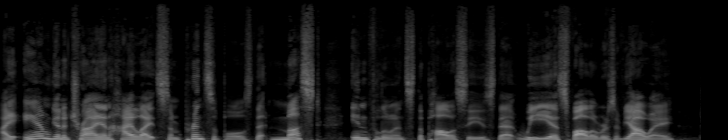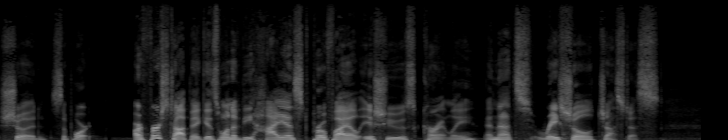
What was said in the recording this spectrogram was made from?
I am going to try and highlight some principles that must influence the policies that we, as followers of Yahweh, should support. Our first topic is one of the highest profile issues currently, and that's racial justice.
